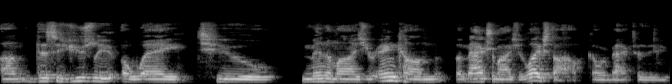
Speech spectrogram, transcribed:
Um, this is usually a way to minimize your income but maximize your lifestyle. Going back to the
